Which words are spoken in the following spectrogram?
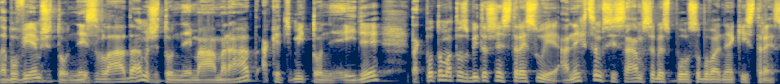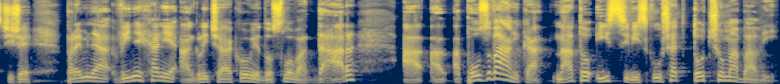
lebo viem, že to nezvládam, že to nemám rád a keď mi to nejde, tak potom ma to zbytočne stresuje a nechcem si sám sebe spôsobovať nejaký stres. Čiže pre mňa vynechanie angličákov je doslova dar a, a, a pozvánka na to ísť si vyskúšať to, čo ma baví.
